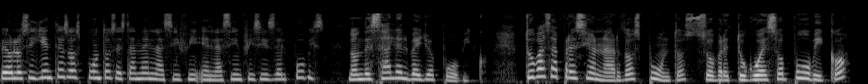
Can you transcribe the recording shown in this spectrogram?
Pero los siguientes dos puntos están en la, en la del pubis, donde sale el vello púbico. Tú vas a presionar dos puntos sobre tu hueso púbico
